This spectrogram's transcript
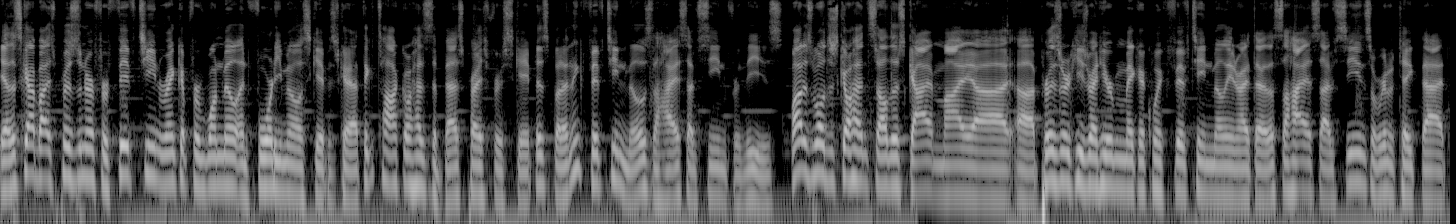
Yeah, this guy buys Prisoner for 15, rank up for 1 mil, and 40 mil Escapist. Okay, I think Taco has the best price for Escapist, but I think 15 mil is the highest I've seen for these. Might as well just go ahead and sell this guy my uh, uh, Prisoner keys right here. Make a quick 15 million right there. That's the highest I've seen, so we're going to take that.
